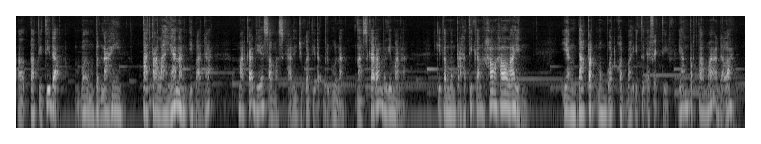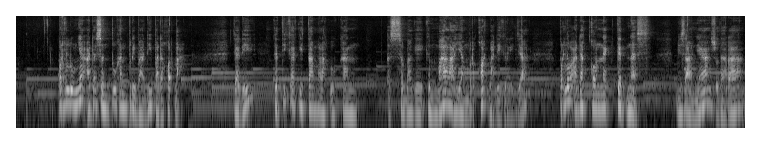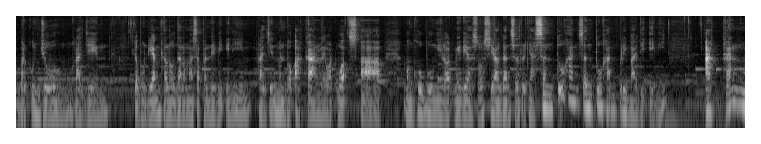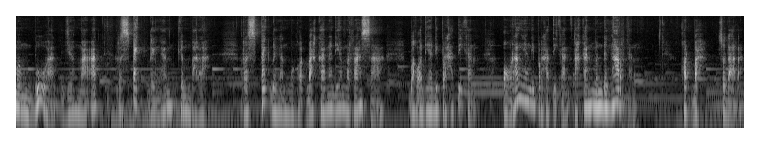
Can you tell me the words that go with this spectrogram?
uh, tapi tidak membenahi tata layanan ibadah, maka dia sama sekali juga tidak berguna. Nah, sekarang bagaimana? Kita memperhatikan hal-hal lain yang dapat membuat khotbah itu efektif. Yang pertama adalah perlunya ada sentuhan pribadi pada khotbah. Jadi, ketika kita melakukan eh, sebagai gembala yang berkhotbah di gereja, perlu ada connectedness. Misalnya, saudara berkunjung rajin Kemudian kalau dalam masa pandemi ini rajin mendoakan lewat WhatsApp, menghubungi lewat media sosial dan seterusnya. Sentuhan-sentuhan pribadi ini akan membuat jemaat respect dengan gembala. Respect dengan mengkhotbah karena dia merasa bahwa dia diperhatikan. Orang yang diperhatikan akan mendengarkan khotbah saudara.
